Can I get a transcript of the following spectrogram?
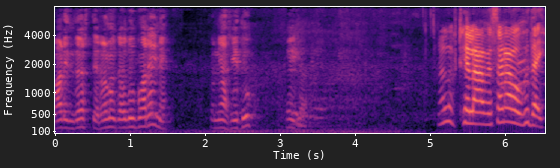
વાડીને રસ્તે રણુજા ઊભા રહીને તો ત્યાં સીધું થઈ જાય. હાલો ઠેલા આવે સડાવો બધાય.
